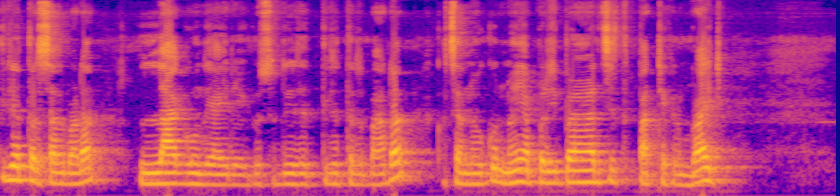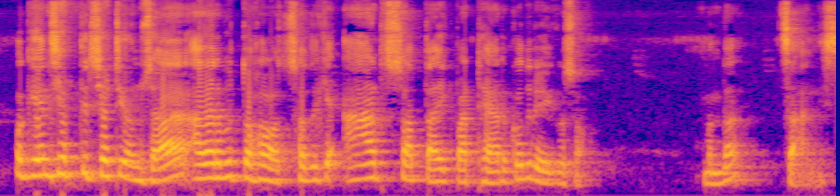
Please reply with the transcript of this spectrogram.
त्रिहत्तर सालबाट लागू हुँदै आइरहेको छ दुई हजार त्रिहत्तरबाट कक्षा नौको नयाँ परिमार्जित पाठ्यक्रम राइट? ओके एनसिएफ त्रिसठी अनुसार आधारभूत तह छदेखि आठ साप्ताहिक पाठ्यहार कति रहेको छ? भन्दा चालिस।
